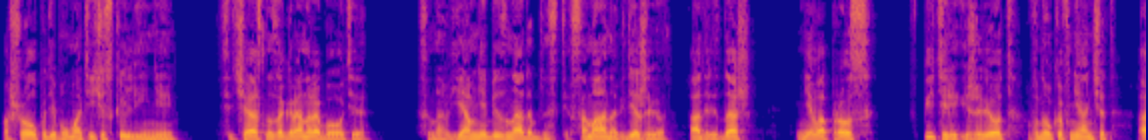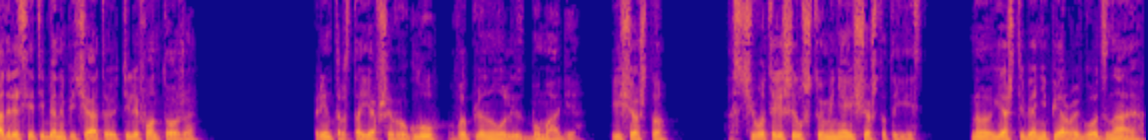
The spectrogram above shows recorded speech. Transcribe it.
Пошел по дипломатической линии. Сейчас на загранработе. Сыновья мне без надобности. Сама она где живет? Адрес дашь? Не вопрос. В Питере и живет. Внуков нянчит. Адрес я тебе напечатаю. Телефон тоже. Принтер, стоявший в углу, выплюнул лист бумаги. Еще что? А с чего ты решил, что у меня еще что-то есть? Ну, я ж тебя не первый год знаю.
